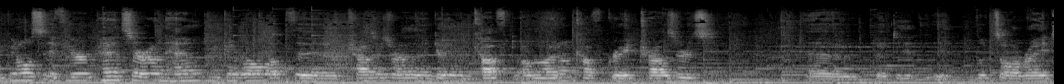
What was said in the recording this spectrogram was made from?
You can also, if your pants are unhemmed, you can roll up the trousers rather than getting them cuffed. Although I don't cuff great trousers, uh, but it, it looks all right.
